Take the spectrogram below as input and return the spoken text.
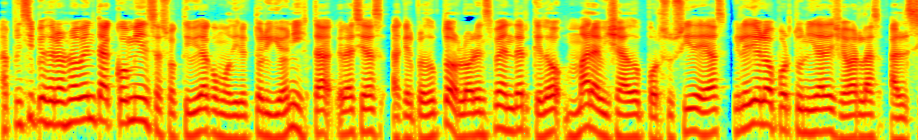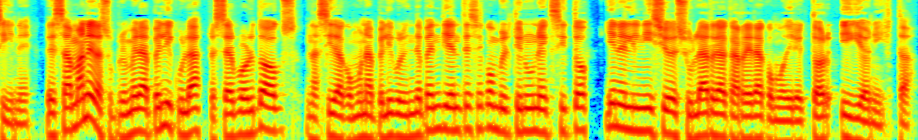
A principios de los 90 comienza su actividad como director y guionista, gracias a que el productor Lawrence Bender quedó maravillado por sus ideas y le dio la oportunidad de llevarlas al cine. De esa manera, su primera película, Reservoir Dogs, nacida como una película independiente, se convirtió en un éxito y en el inicio de su larga carrera como director y guionista.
